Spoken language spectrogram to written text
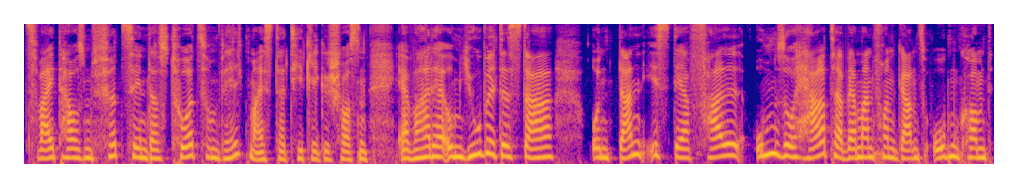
2014 das Tor zum Weltmeistertitel geschossen. Er war der umjubelte Star und dann ist der Fall umso härter, wenn man von ganz oben kommt.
